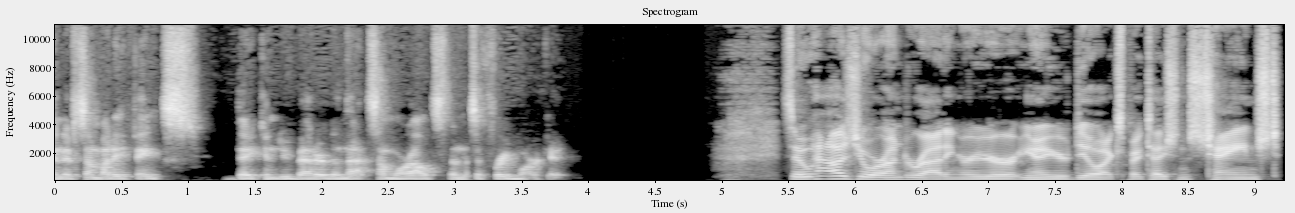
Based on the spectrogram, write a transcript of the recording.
And if somebody thinks they can do better than that somewhere else, then it's a free market. So how's your underwriting or your you know your deal expectations changed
